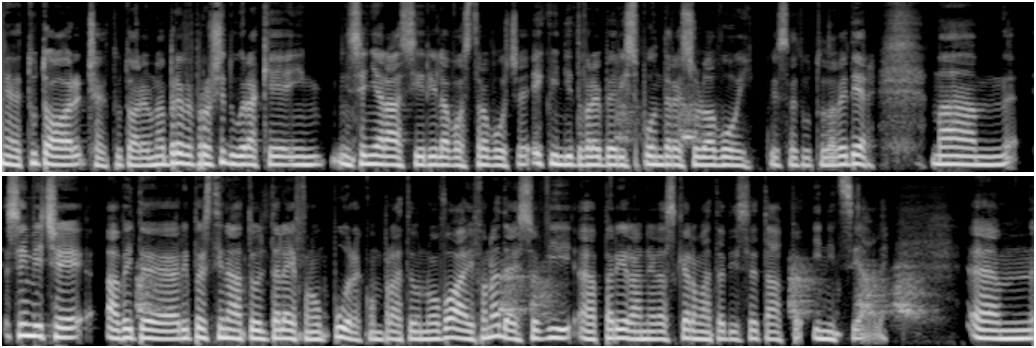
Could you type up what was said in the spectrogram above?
eh, tutorial, cioè tutorial, una breve procedura che in, insegnerà a Siri la vostra voce e quindi dovrebbe rispondere solo a voi. Questo è tutto da vedere. Ma mm, se invece avete ripristinato il telefono oppure comprate un nuovo iPhone adesso, vi apparirà nella schermata di setup iniziale. Um,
